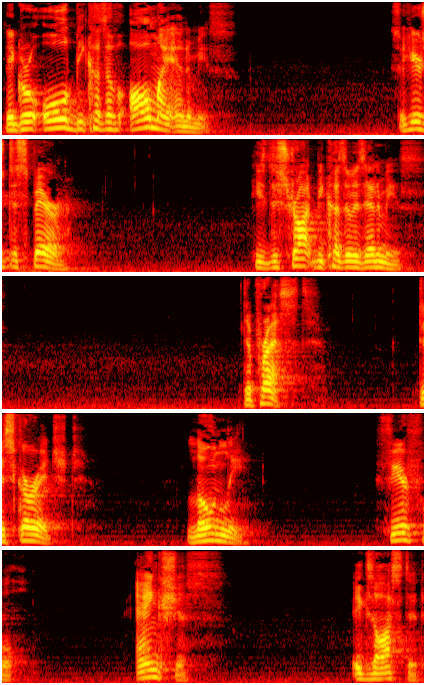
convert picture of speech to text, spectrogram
They grow old because of all my enemies. So here's despair. He's distraught because of his enemies, depressed, discouraged, lonely, fearful, anxious, exhausted.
